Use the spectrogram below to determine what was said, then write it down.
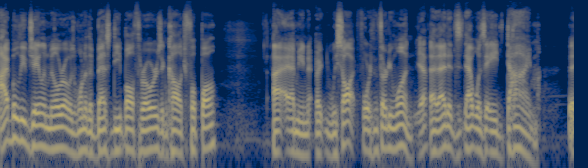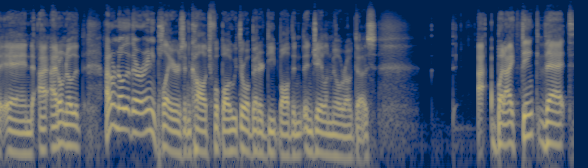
I believe Jalen Milroe is one of the best deep ball throwers in college football. I, I mean, uh, we saw it fourth and thirty-one. Yeah. Uh, that is that was a dime, and I, I don't know that I don't know that there are any players in college football who throw a better deep ball than, than Jalen Milroe does. I, but I think that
